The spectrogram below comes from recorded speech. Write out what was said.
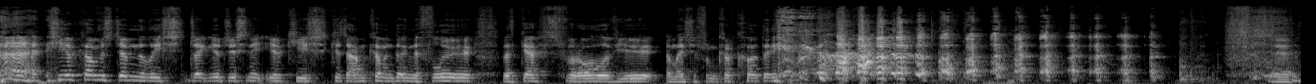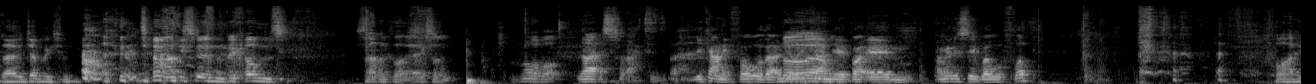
here comes Jim the Leash. Drink your juice and eat your quiche, because I'm coming down the flue with gifts for all of you, unless you're from Kirkcaldy. yeah, that was Jim Leash. Jim Leeson becomes Santa Claus. Excellent. Robot. That's you can't follow that, No, really, no. can you? But um, I'm going to say Willo Flood Why?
